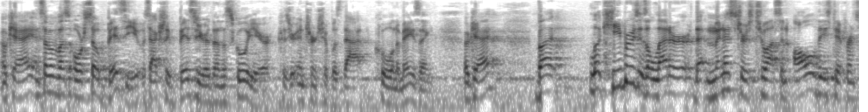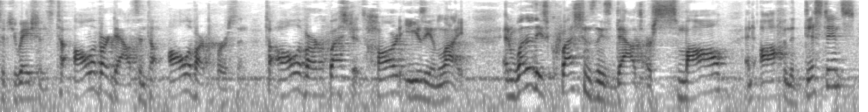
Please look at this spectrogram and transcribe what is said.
Okay? And some of us are so busy. It was actually busier than the school year because your internship was that cool and amazing. Okay? But Look, Hebrews is a letter that ministers to us in all of these different situations, to all of our doubts and to all of our person, to all of our questions, hard, easy, and light. And whether these questions and these doubts are small and off in the distance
